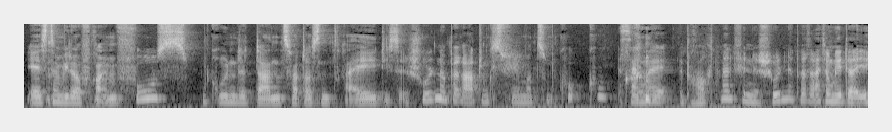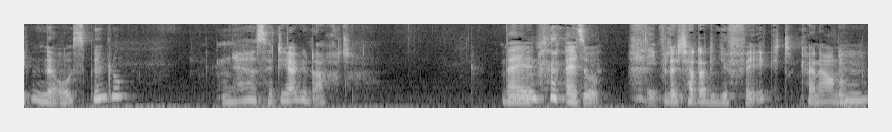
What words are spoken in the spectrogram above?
Er ist dann wieder auf freiem Fuß, gründet dann 2003 diese Schuldnerberatungsfirma zum Kuckuck. Sag mal, braucht man für eine Schuldnerberatung nicht da irgendeine Ausbildung? Ja, das hätte ich ja gedacht. Weil, also, ich- Vielleicht hat er die gefaked, keine Ahnung. Mhm.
